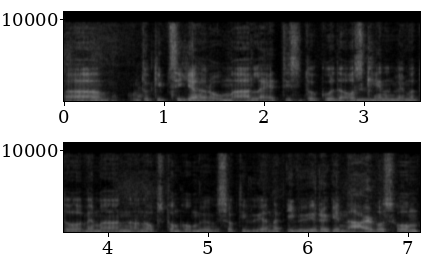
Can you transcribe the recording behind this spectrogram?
Ähm, und da gibt es sicher herum auch Leute, die sich da gut auskennen, wenn man da, wenn man einen, einen Obstbaum haben, wenn man sagt, ich will, ich will regional was haben,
